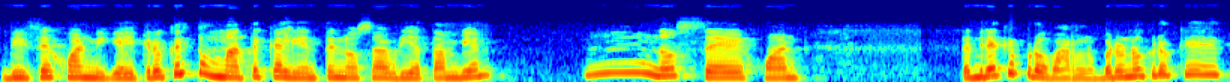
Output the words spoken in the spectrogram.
Dice Juan Miguel, creo que el tomate caliente no sabría tan bien. Mm, no sé, Juan. Tendría que probarlo, pero no creo que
